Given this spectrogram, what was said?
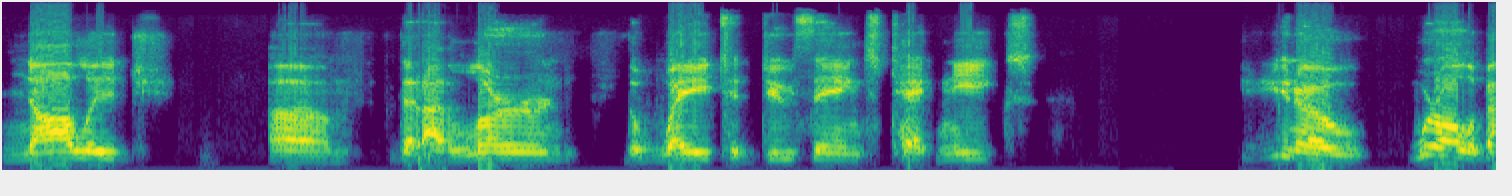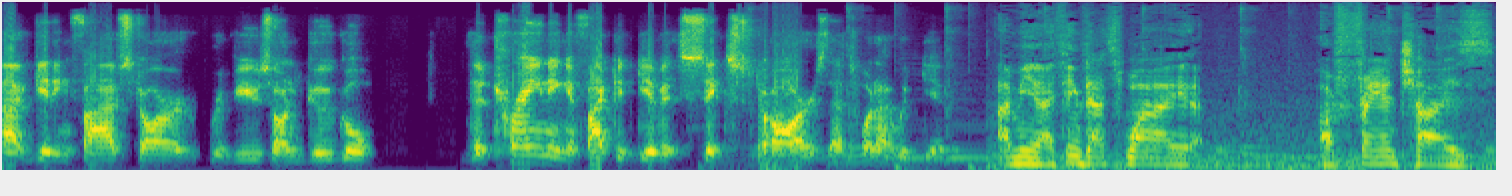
knowledge um, that I learned, the way to do things, techniques, you know, we're all about getting five star reviews on Google. The training, if I could give it six stars, that's what I would give it. I mean, I think that's why a franchise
